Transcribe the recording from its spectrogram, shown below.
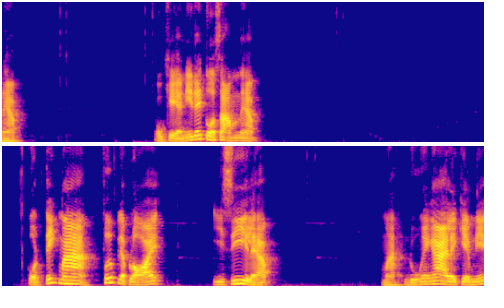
นะครับ โอเค อันนี้ได้ตัวซ้ำนะครับ กดติ๊กมา ฟึบเรียบร้อย อีซี่เลยครับ มาดูง่ายๆเลยเกมนี้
